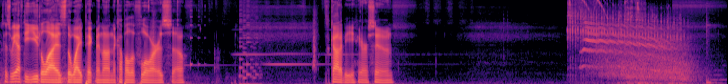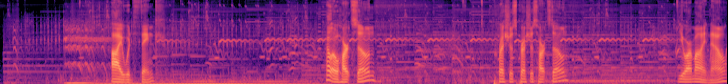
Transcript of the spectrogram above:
Because we have to utilize the white Pikmin on a couple of floors, so... It's gotta be here soon. I would think. Hello, Heartstone. Precious, precious Heartstone. You are mine now.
